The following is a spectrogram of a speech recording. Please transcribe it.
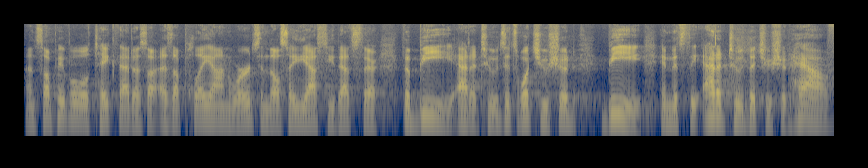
And some people will take that as a, as a play on words and they'll say, yeah, see, that's the, the be attitudes. It's what you should be, and it's the attitude that you should have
